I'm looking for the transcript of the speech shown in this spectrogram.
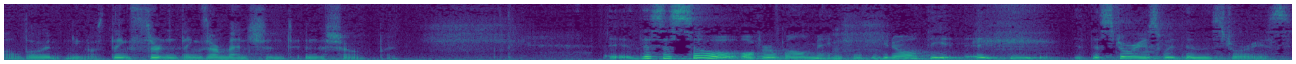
although it, you know things, certain things are mentioned in the show. But This is so overwhelming. You know, the the the stories within the stories,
